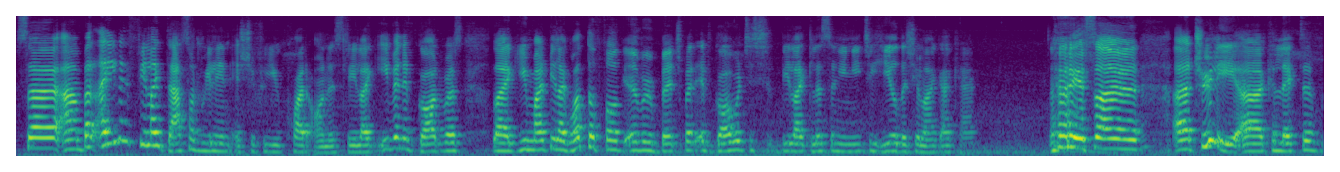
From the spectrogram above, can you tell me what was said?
So, um, but I even feel like that's not really an issue for you, quite honestly. Like, even if God was, like, you might be like, what the fuck ever, bitch? But if God were to be like, listen, you need to heal this, you're like, okay. so uh, truly uh, collective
